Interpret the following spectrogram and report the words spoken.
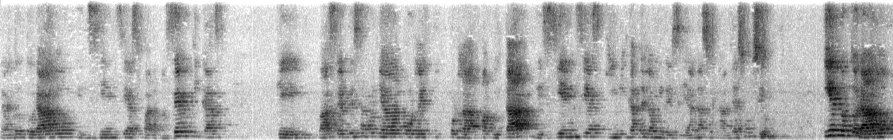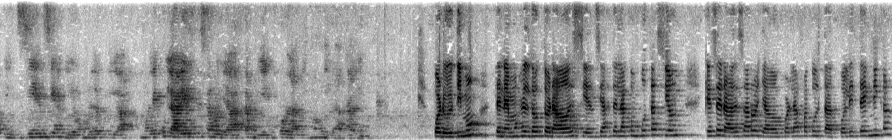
el doctorado en ciencias farmacéuticas, que va a ser desarrollada por la, por la Facultad de Ciencias Químicas de la Universidad Nacional de Asunción, y el doctorado en Ciencias Biomoleculares, desarrolladas también por la misma unidad académica. Por último, tenemos el doctorado de Ciencias de la Computación, que será desarrollado por la Facultad Politécnica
